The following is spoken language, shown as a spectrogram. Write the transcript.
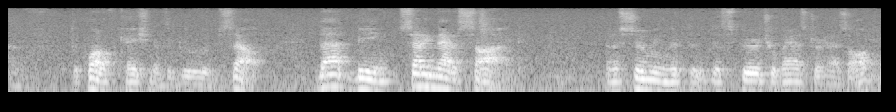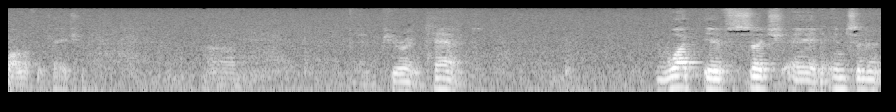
of the qualification of the guru himself. That being, setting that aside and assuming that the, the spiritual master has all qualification um, and pure intent, what if such an incident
